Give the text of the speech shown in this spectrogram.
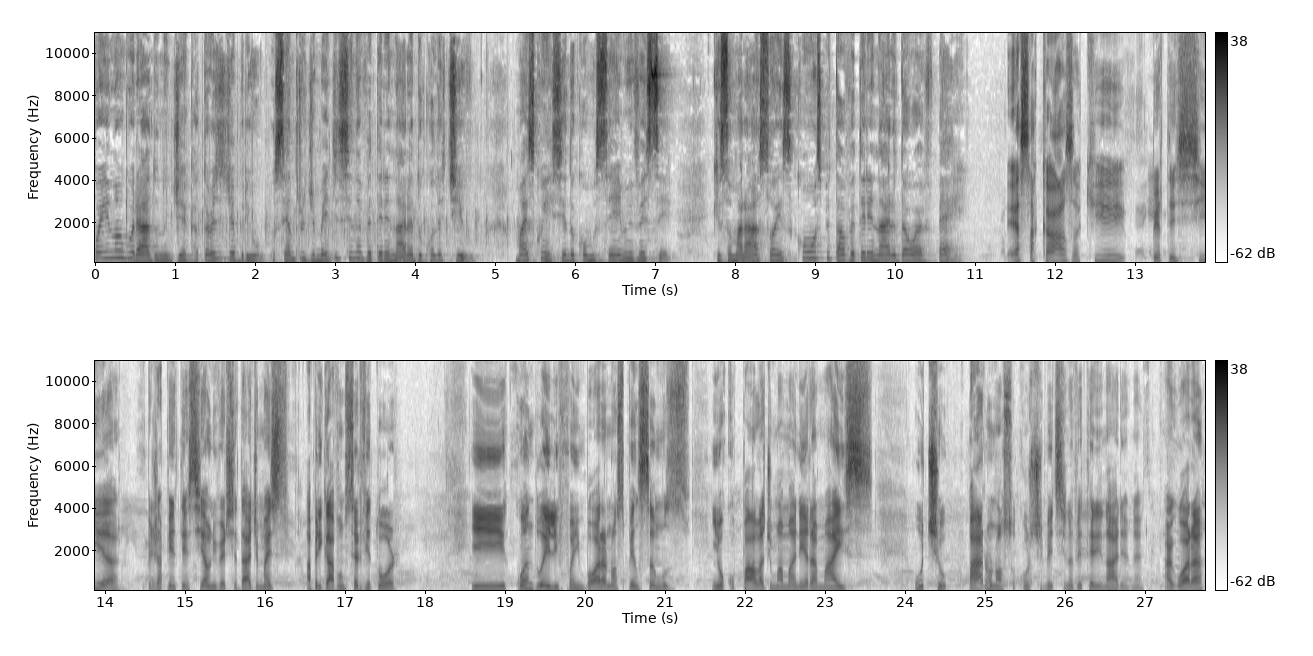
Foi inaugurado no dia 14 de abril o Centro de Medicina Veterinária do Coletivo, mais conhecido como CMVC, que somará ações com o Hospital Veterinário da UFPR. Essa casa aqui pertencia, já pertencia à universidade, mas abrigava um servidor. E quando ele foi embora, nós pensamos em ocupá-la de uma maneira mais útil para o nosso curso de medicina veterinária, né? Agora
